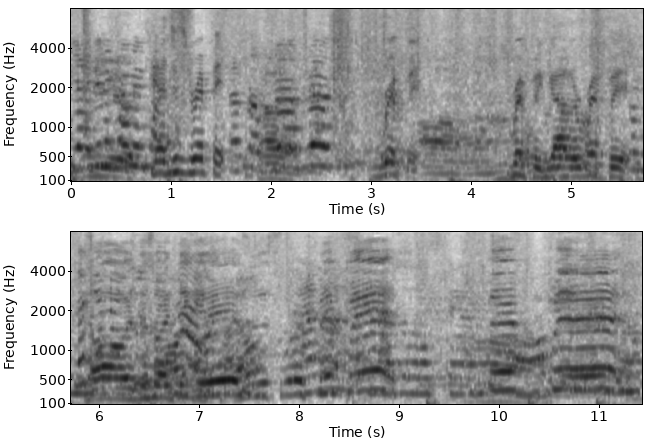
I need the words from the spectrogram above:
Yeah, it didn't come in Yeah, just rip it. That's, uh, rip it. Aww. rip it, gotta rip it. Oh, is this what I think it is? Is this what Flip it? Flip it! Don't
